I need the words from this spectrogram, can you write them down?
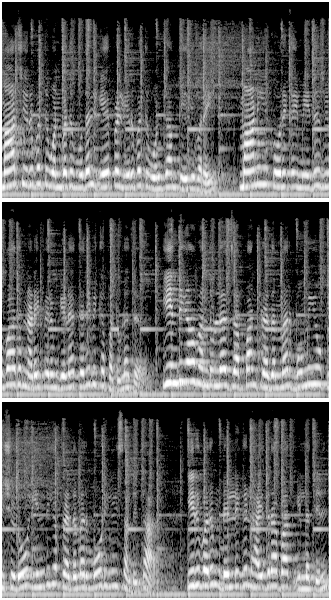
மார்ச் இருபத்தி ஒன்பது முதல் ஏப்ரல் இருபத்தி ஒன்றாம் தேதி வரை மானிய கோரிக்கை மீது விவாதம் நடைபெறும் என தெரிவிக்கப்பட்டுள்ளது. இந்தியா வந்துள்ள ஜப்பான் பிரதமர் புமியோ கிஷிடோ இந்திய பிரதமர் மோடியை சந்தித்தார். இருவரும் டெல்லியில் ஹைதராபாத் இல்லத்தில்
